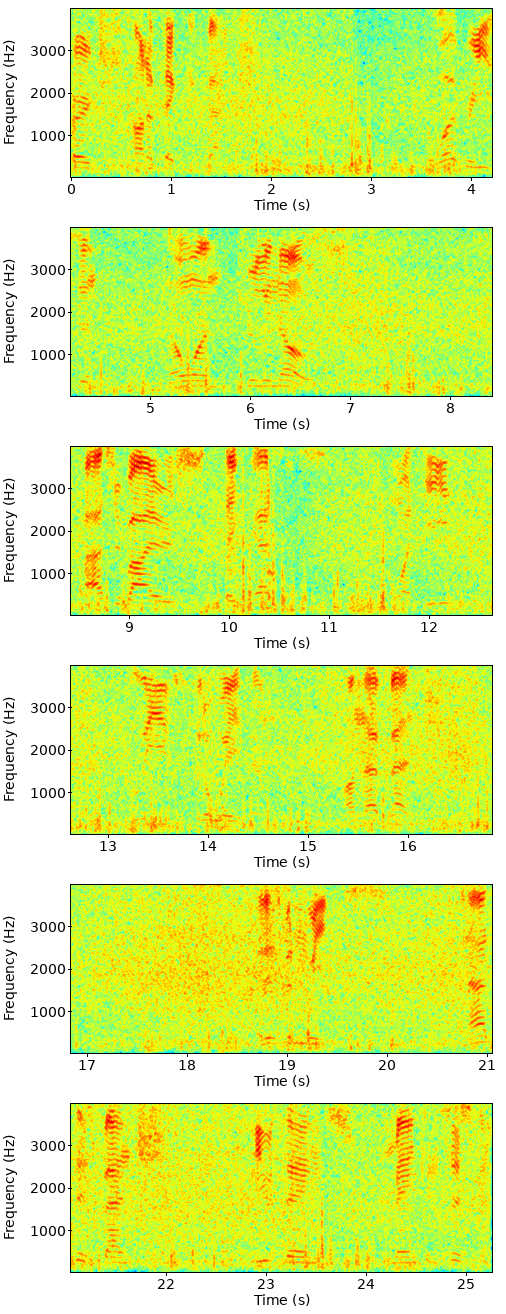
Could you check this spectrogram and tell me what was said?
perch on a picnic bench. For what reason, no one truly knows. Passerbyers take guesses on what he believes could await him on that bench. It has been weeks, and at this bench, few things remain consistent.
